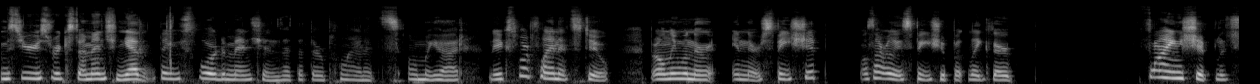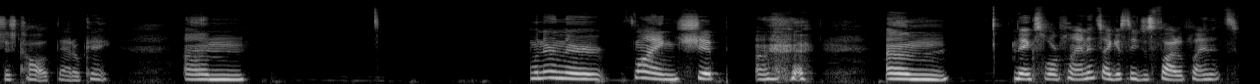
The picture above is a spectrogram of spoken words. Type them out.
mysterious Rick's dimension. Yeah, they explore dimensions. I thought they were planets. Oh my god. They explore planets too, but only when they're in their spaceship. Well, it's not really a spaceship, but like their flying ship. Let's just call it that, okay? Um, when they're in their flying ship, uh, um, they explore planets. I guess they just fly to planets.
